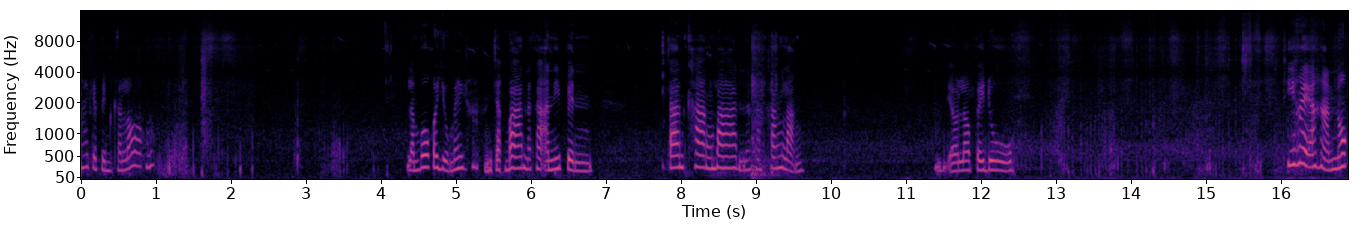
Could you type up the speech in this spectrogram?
น่าจะเป็นกระรอกเนอะลัมโบก็อยู่ไม่ห่างจากบ้านนะคะ อันนี้เป็นด้านข้างบ้านนะคะ ข้างหลัง เดี๋ยวเราไปดู ที่ให้อาหารนก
